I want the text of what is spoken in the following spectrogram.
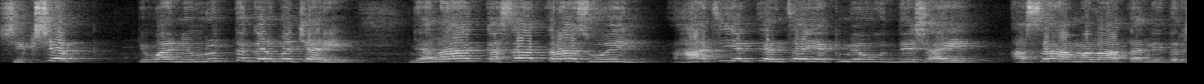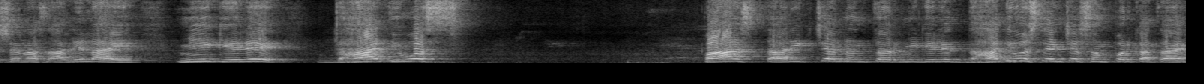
शिक्षक किंवा निवृत्त कर्मचारी ह्याला कसा त्रास होईल हाच एक त्यांचा एकमेव उद्देश आहे असं आम्हाला आता निदर्शनास आलेलं आहे. मी गेले दहा दिवस पाच तारीखच्या नंतर मी गेले दहा दिवस त्यांच्या संपर्कात आहे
